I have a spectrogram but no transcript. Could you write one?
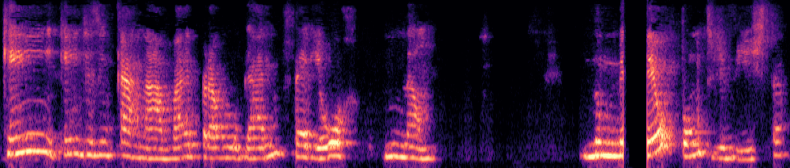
quem, quem desencarnar vai para um lugar inferior? Não. No meu ponto de vista,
